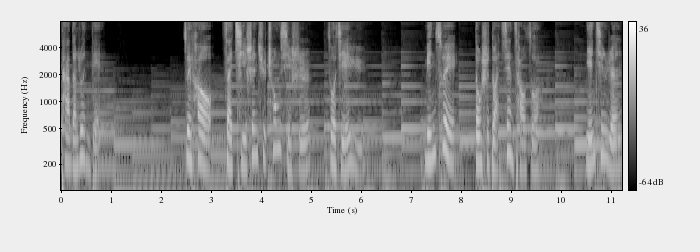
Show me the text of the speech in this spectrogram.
他的论点。最后在起身去冲洗时做结语：民粹都是短线操作。年轻人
